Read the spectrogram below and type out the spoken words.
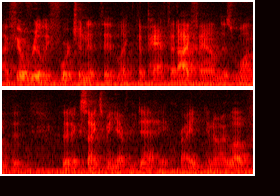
I feel really fortunate that like the path that I found is one that that excites me every day. Right? You know, I love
